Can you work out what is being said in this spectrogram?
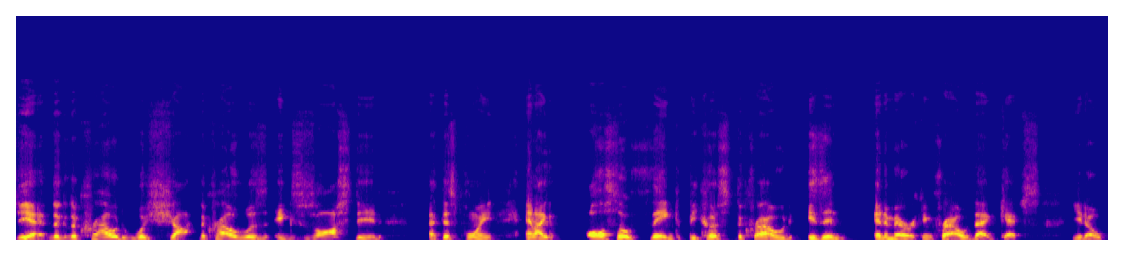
yeah, the the crowd was shot. The crowd was exhausted at this point, and I also think because the crowd isn't an American crowd that gets, you know,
